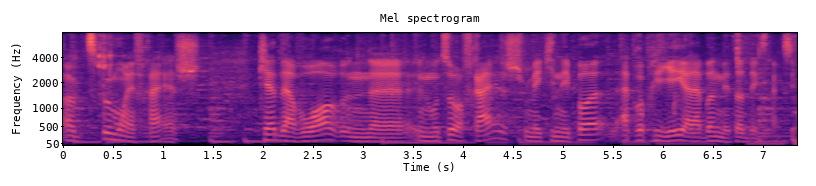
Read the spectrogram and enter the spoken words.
un petit peu moins fraîche que d'avoir une, euh, une mouture fraîche, mais qui n'est pas appropriée à la bonne méthode d'extraction.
